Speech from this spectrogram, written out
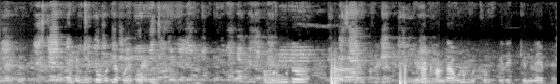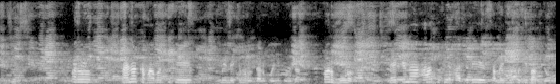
ਦੁਨੀਆ 'ਚ ਅਮਰੂਦ ਤੋਂ ਵਧੀਆ ਕੋਈ ਫਰੂਟ ਨਹੀਂ। ਅਮਰੂਦ ਜਿਹੜਾ ਖਾਂਦਾ ਉਹਨੂੰ ਪੁੱਛੋ ਇਹਦੇ ਕਿੰਨੇ ਫਾਇਦੇ ਨੇ। ਪਰ ਪਹਿਲਾਂ ਕਹਾਵਤ ਸੀ ਕਿ ਮੇਲੇ 'ਚ ਅਮਰੂਦਾਂ ਨੂੰ ਕੋਈ ਨਹੀਂ ਪੁੱਛਦਾ। ਪਰ ਹੁਣ ਮੈਂ ਕਹਿੰਦਾ ਆ ਤੁਸੀਂ ਅੱਜ ਦੇ ਸਮੇਂ 'ਚ ਤੁਸੀਂ ਬਣ ਜਾਓ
